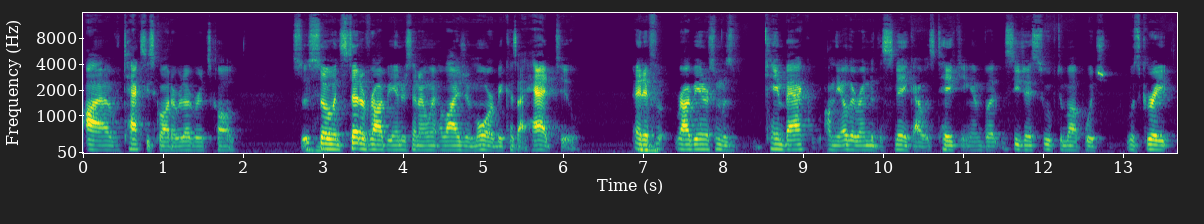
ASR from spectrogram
uh, taxi squad or whatever it's called. So, so instead of Robbie Anderson, I went Elijah Moore because I had to. And if Robbie Anderson was came back on the other end of the snake, I was taking him. But CJ swooped him up, which was great.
